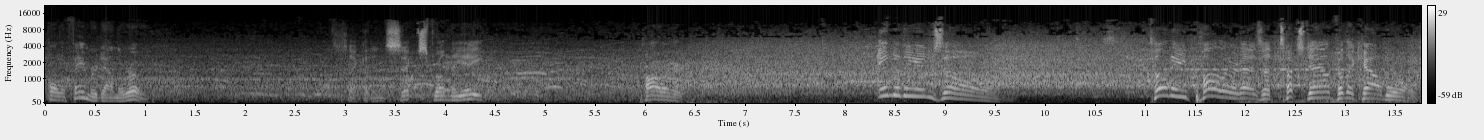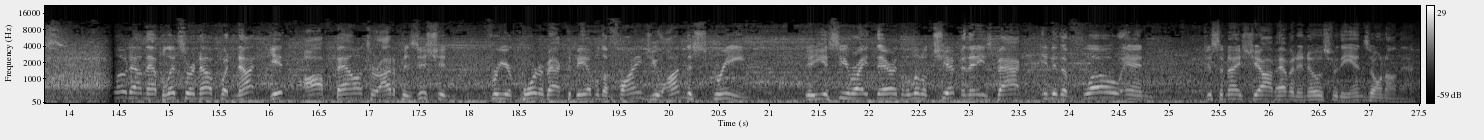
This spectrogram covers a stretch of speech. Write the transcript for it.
Hall of Famer down the road. Second and six from the eight. Pollard into the end zone. Tony Pollard has a touchdown for the Cowboys. Slow down that blitzer enough, but not get off balance or out of position for your quarterback to be able to find you on the screen. You see right there the little chip, and then he's back into the flow, and just a nice job having a nose for the end zone on that.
